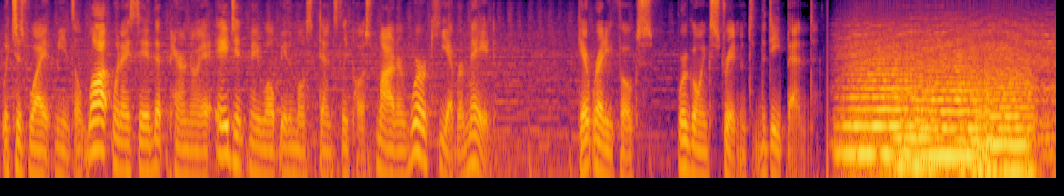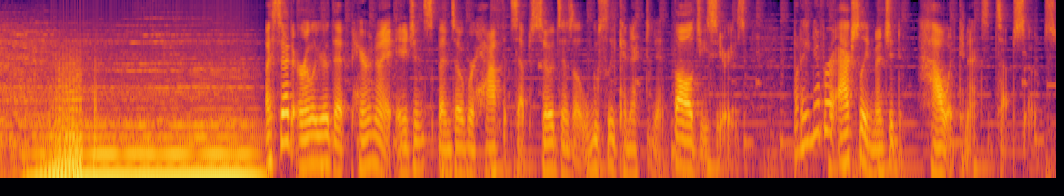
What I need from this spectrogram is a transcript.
which is why it means a lot when I say that Paranoia Agent may well be the most densely postmodern work he ever made. Get ready, folks. We're going straight into the deep end. I said earlier that Paranoia Agent spends over half its episodes as a loosely connected anthology series, but I never actually mentioned how it connects its episodes.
